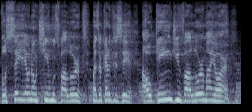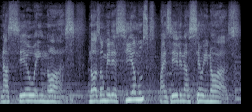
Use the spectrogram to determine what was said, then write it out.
Você e eu não tínhamos valor, mas eu quero dizer, alguém de valor maior nasceu em nós. Nós não merecíamos, mas ele nasceu em nós.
